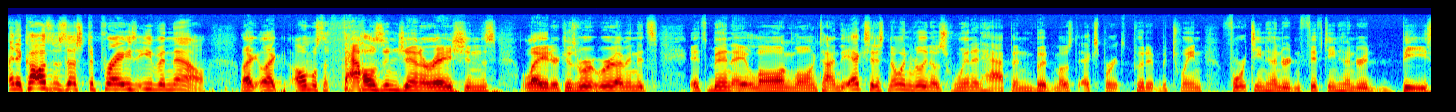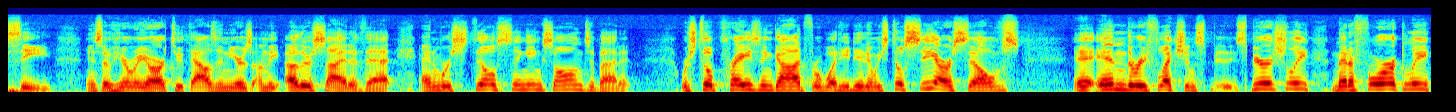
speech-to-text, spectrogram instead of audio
And it causes us to praise even now like like almost a thousand generations later because we're, we're i mean it's it's been a long long time. The exodus no one really knows when it happened but most experts put it between 1400 and 1500 bc and so here we are 2000 years on the other side of that and we're still singing songs about it. We're still praising god for what he did and we still see ourselves in the reflection spiritually, metaphorically,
